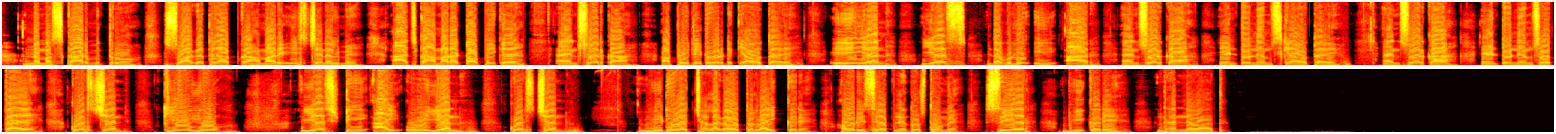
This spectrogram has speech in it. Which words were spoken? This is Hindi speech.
नमस्कार मित्रों, स्वागत है आपका हमारे इस चैनल में। आज का हमारा टॉपिक है आंसर का अपोजिट वर्ड क्या होता है? A N S W E our answer का एंटोनिम्स क्या होता है? आंसर का एंटोनिम्स होता है question Q U S T I O N question video अच्छा लगा हो तो लाइक करें और इसे अपने दोस्तों में शेयर भी करें। धन्यवाद।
